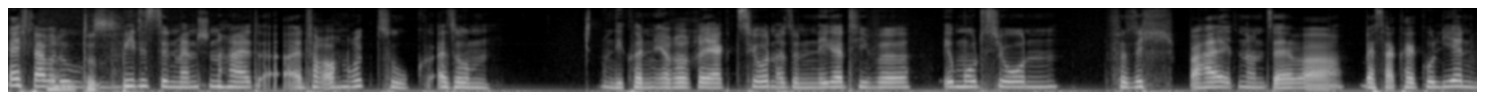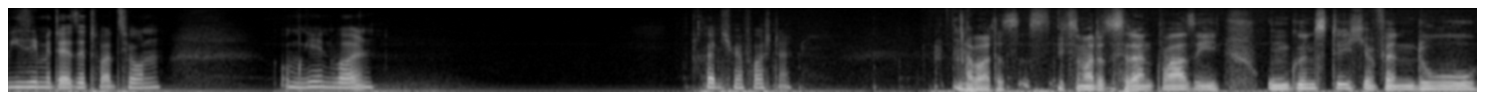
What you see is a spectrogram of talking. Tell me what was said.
Ja, ich glaube, und du bietest den Menschen halt einfach auch einen Rückzug. Also die können ihre Reaktion, also negative Emotionen für sich behalten und selber besser kalkulieren, wie sie mit der Situation umgehen wollen. Könnte ich mir vorstellen. Aber das ist, ich sag mal, das ist ja dann quasi ungünstig, wenn du,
